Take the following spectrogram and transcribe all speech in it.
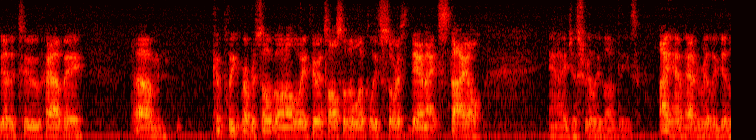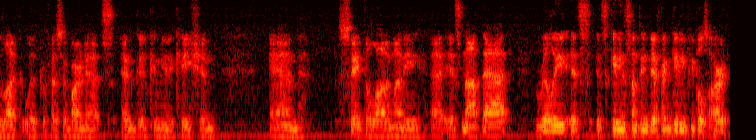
The other two have a um, complete rubber sole going all the way through. It's also the locally sourced Dainite style. And I just really love these. I have had really good luck with Professor Barnett's and good communication and saved a lot of money. Uh, it's not that really, it's, it's getting something different, getting people's art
